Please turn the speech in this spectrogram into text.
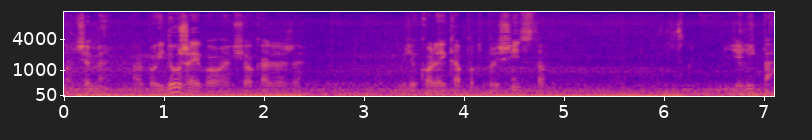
Zobaczymy. Albo i dłużej, bo jak się okaże, że będzie kolejka pod prysznic, to będzie lipa.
